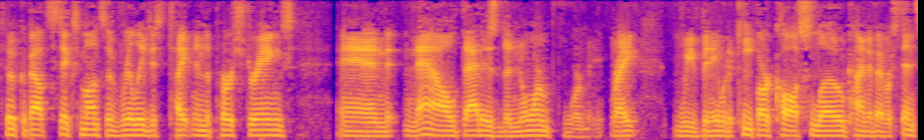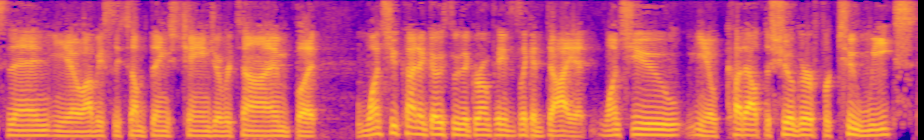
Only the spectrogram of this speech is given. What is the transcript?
took about six months of really just tightening the purse strings. And now that is the norm for me, right? We've been able to keep our costs low kind of ever since then. You know, obviously some things change over time, but once you kind of go through the growing pains, it's like a diet. Once you, you know, cut out the sugar for two weeks,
